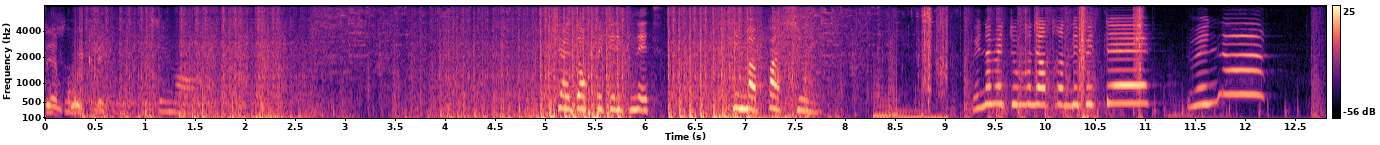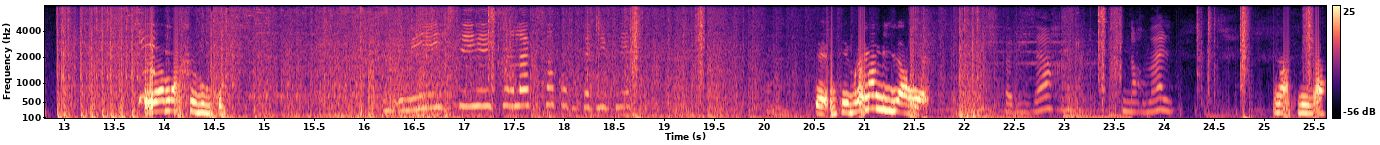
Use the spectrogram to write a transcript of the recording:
C'est mort. J'adore péter les fenêtres. C'est ma passion. Mais non, mais tout le monde est en train de les péter. Mais non. C'est vraiment chelou. Mais c'est sur l'accent quand on pète les fenêtres. T'es vraiment bizarre, ouais. Je suis pas bizarre. C'est normal. Non, c'est bizarre.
